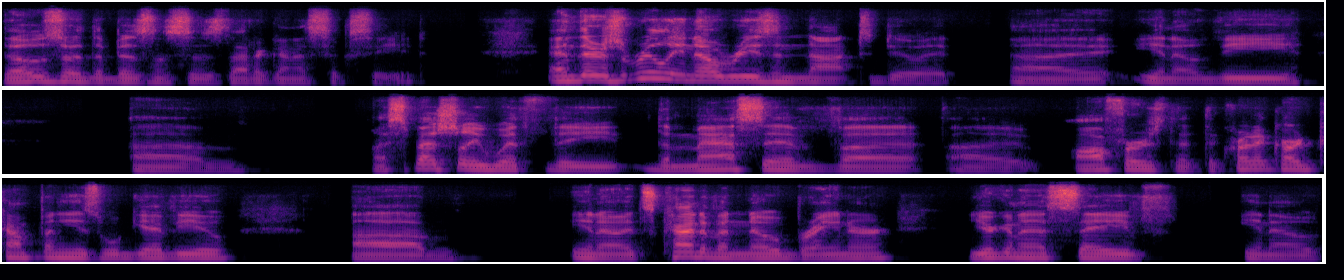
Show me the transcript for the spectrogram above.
Those are the businesses that are going to succeed. And there's really no reason not to do it. Uh you know the um especially with the the massive uh, uh offers that the credit card companies will give you um you know it's kind of a no brainer you're going to save you know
